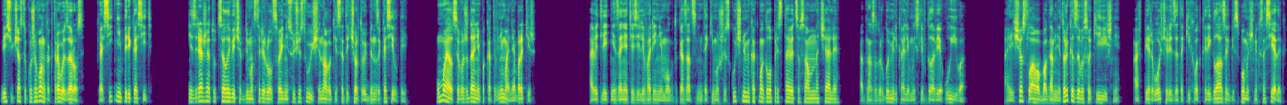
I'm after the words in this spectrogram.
Весь участок уже вон как травой зарос. Косить не перекосить. Не зря же я тут целый вечер демонстрировал свои несуществующие навыки с этой чертовой бензокосилкой. Умаялся в ожидании, пока ты внимание обратишь. А ведь летние занятия зелеварением могут оказаться не такими уж и скучными, как могло представиться в самом начале. Одна за другой мелькали мысли в голове у Ива. А еще слава богам не только за высокие вишни, а в первую очередь за таких вот кореглазых беспомощных соседок,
